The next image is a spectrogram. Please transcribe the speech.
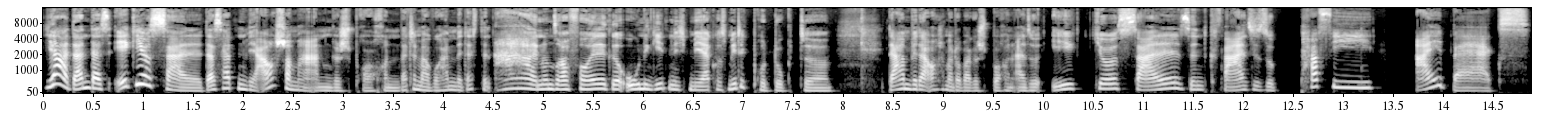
Ja, dann das Egiosal. Das hatten wir auch schon mal angesprochen. Warte mal, wo haben wir das denn? Ah, in unserer Folge Ohne geht nicht mehr Kosmetikprodukte. Da haben wir da auch schon mal drüber gesprochen. Also Egiosal sind quasi so puffy Eyebags.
